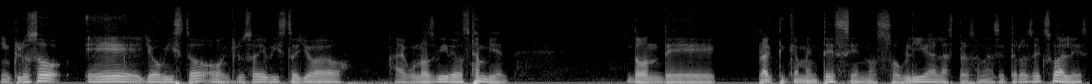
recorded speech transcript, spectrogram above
Incluso he yo visto, o incluso he visto yo algunos videos también, donde prácticamente se nos obliga a las personas heterosexuales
